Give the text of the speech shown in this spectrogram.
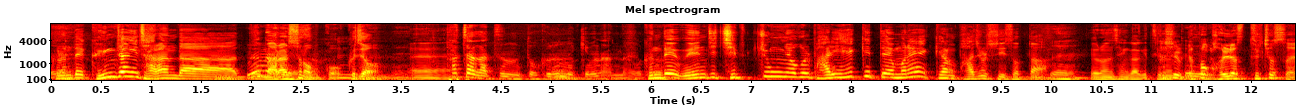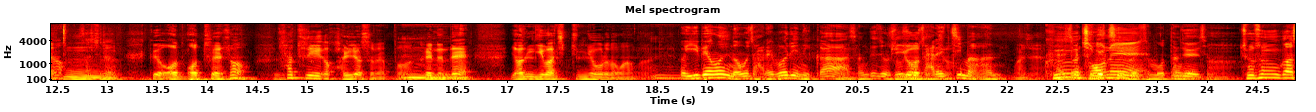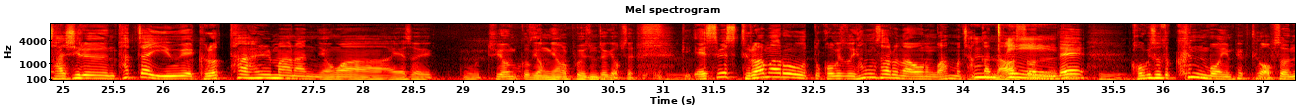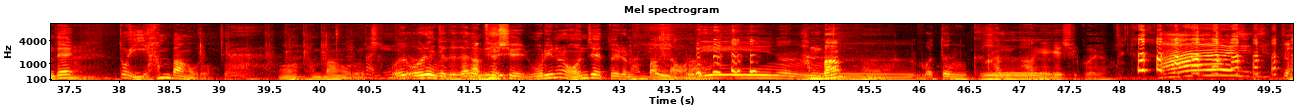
그런데 굉장히 잘한다도 음. 말할 수는. 없고, 그죠? 예. 타짜 같은 또 그런 느낌은 안 나고. 근데 왠지 집중력을 발휘했기 때문에 그냥 봐줄 수 있었다 네. 이런 생각이 드는. 사실 몇 번 걸려서 들켰어요. 음. 사실은 그 어, 어투에서 사투리가 걸려서 몇 번 그랬는데 연기와 집중력으로 넘어간 것 같아요. 그 이병헌이 너무 잘해버리니까 상대적으로 조승우 잘했지만 맞아요. 그 전에 못한 이제 거죠. 조승우가 사실은 타짜 이후에 그렇다 할 만한 영화에서의 그 주연급 역량을 보여준 적이 없어요. SBS 드라마로 또 거기서도 형사로 나오는 거 한번 잠깐 음, 나왔었는데 음. 거기서도 큰 뭐 임팩트가 없었는데 또 이 한 방으로 어? 한 방으로 오- 오히려 이제 그가 남편 씨 우리는 언제 또 이런 한 방이 나오나? 우리는 한 방? 음, 어떤 그 한 방에 계실 거예요? 아.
